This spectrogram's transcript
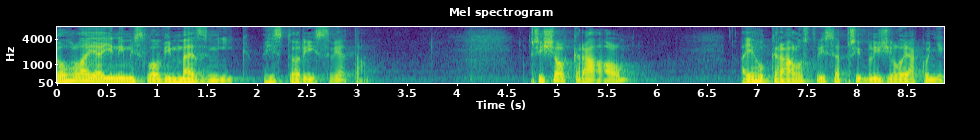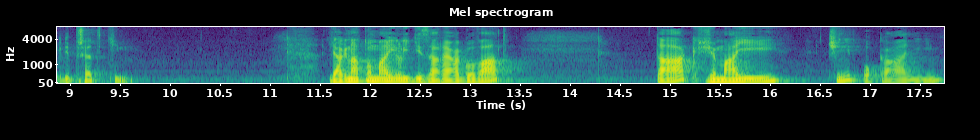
Tohle je jinými slovy mezník v historii světa. Přišel král a jeho království se přiblížilo jako nikdy předtím. Jak na to mají lidi zareagovat? Tak, že mají činit pokání.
